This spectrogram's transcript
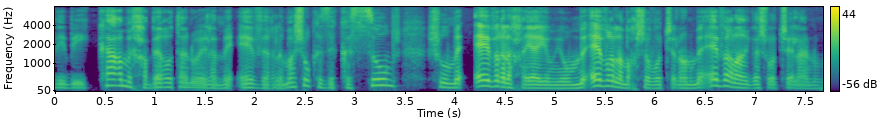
והיא בעיקר מחבר אותנו אל המעבר, למשהו כזה קסום שהוא מעבר לחיי היומיום, מעבר למחשבות שלנו, מעבר לרגשות שלנו.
